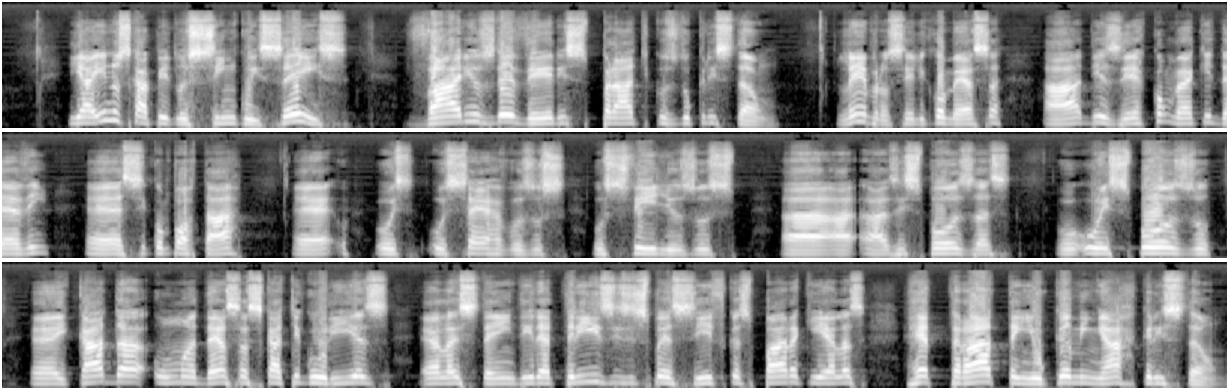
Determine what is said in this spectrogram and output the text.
E aí nos capítulos 5 e 6, vários deveres práticos do cristão. Lembram-se, ele começa a dizer como é que devem é, se comportar é, os, os, servos, os, os filhos, os, a, as esposas, o, o esposo, é, e cada uma dessas categorias elas têm diretrizes específicas para que elas retratem o caminhar cristão.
